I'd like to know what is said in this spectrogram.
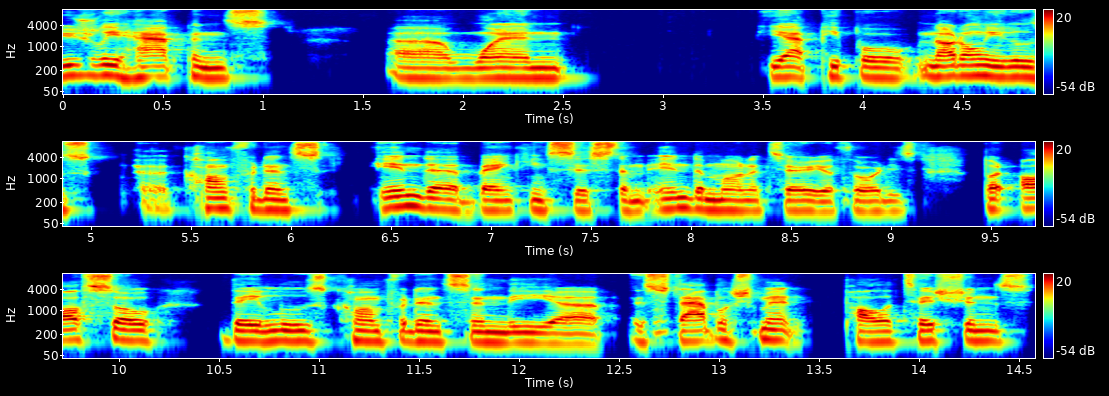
usually happens uh, when, yeah, people not only lose uh, confidence in the banking system, in the monetary authorities, but also they lose confidence in the uh, establishment, politicians,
